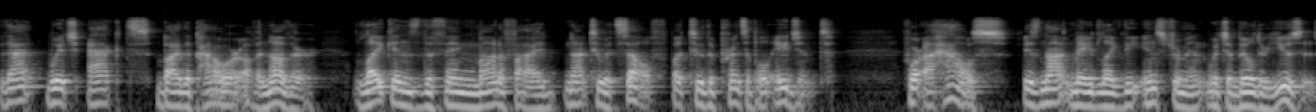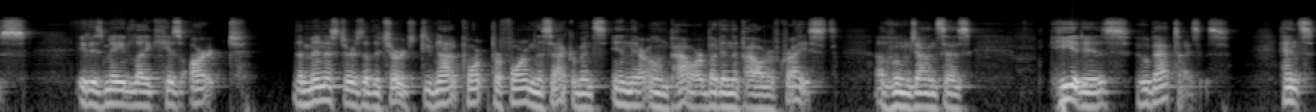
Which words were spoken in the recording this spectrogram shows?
that which acts by the power of another likens the thing modified not to itself, but to the principal agent. For a house is not made like the instrument which a builder uses, it is made like his art. The ministers of the church do not perform the sacraments in their own power, but in the power of Christ, of whom John says, he it is who baptizes. Hence,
